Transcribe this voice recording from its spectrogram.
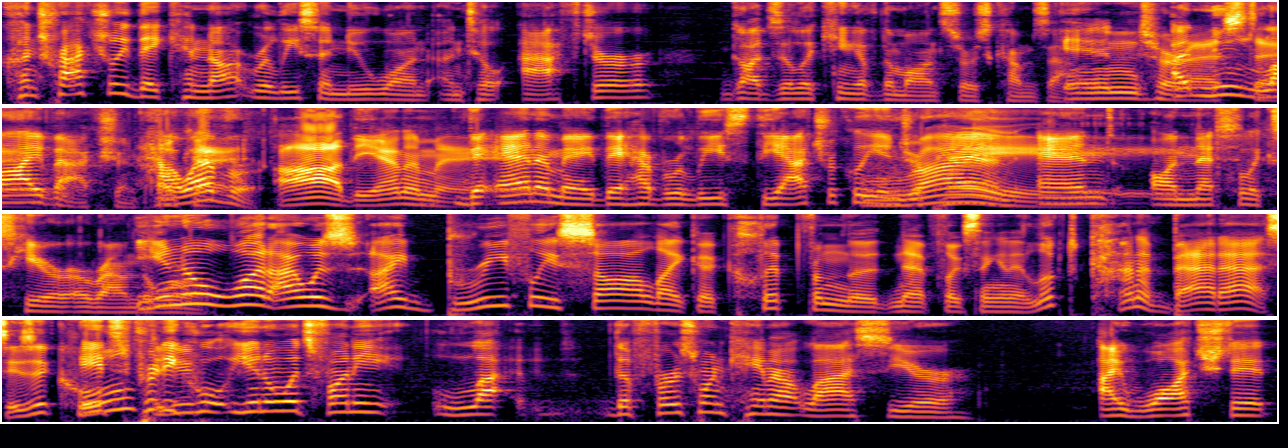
contractually they cannot release a new one until after Godzilla King of the Monsters comes out. Interesting. A new live action. Okay. However, ah, the anime. the anime they have released theatrically in Right. Japan and on Netflix here around the You world. You know what? I was I briefly saw like a clip from the Netflix thing, and it looked kind of badass. Is it cool? It's pretty you- cool. You know what's funny? La- the first one came out last year. I watched it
